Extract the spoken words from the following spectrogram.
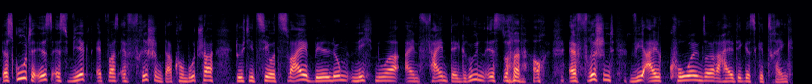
Das Gute ist, es wirkt etwas erfrischend, da Kombucha durch die CO2-Bildung nicht nur ein Feind der Grünen ist, sondern auch erfrischend wie ein kohlensäurehaltiges Getränk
